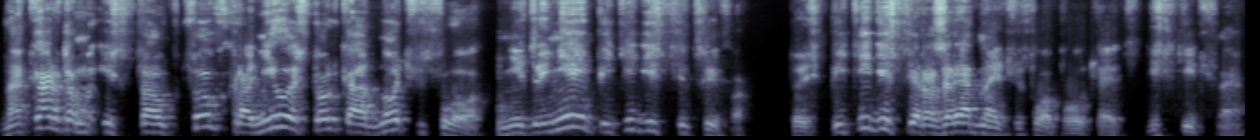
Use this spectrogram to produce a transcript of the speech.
На каждом из столбцов хранилось только одно число, не длиннее 50 цифр. То есть 50-разрядное число получается, десятичное.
